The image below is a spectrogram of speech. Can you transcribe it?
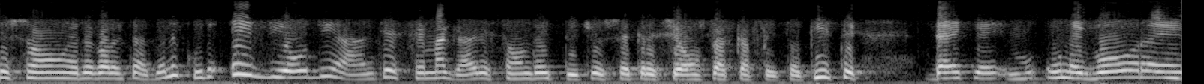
se sono irregolarità delle cure e viodi anche se magari sono dei piccoli secrezioni dal capitolo. Questi un evore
